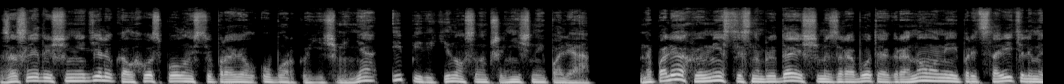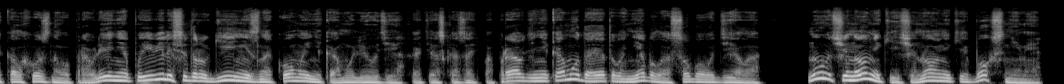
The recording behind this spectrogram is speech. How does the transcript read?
За следующую неделю колхоз полностью провел уборку ячменя и перекинулся на пшеничные поля. На полях вместе с наблюдающими за работой агрономами и представителями колхозного правления появились и другие незнакомые никому люди, хотя, сказать по правде, никому до этого не было особого дела. Ну, чиновники и чиновники, бог с ними.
